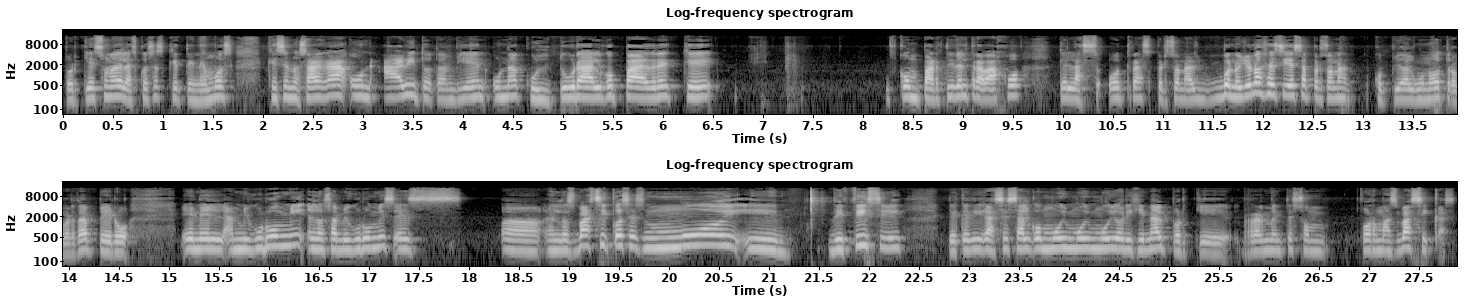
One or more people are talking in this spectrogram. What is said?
porque es una de las cosas que tenemos que se nos haga un hábito también, una cultura, algo padre que compartir el trabajo de las otras personas. Bueno, yo no sé si esa persona copió algún otro, ¿verdad? Pero en el amigurumi, en los amigurumis es, uh, en los básicos es muy difícil de que digas es algo muy, muy, muy original porque realmente son formas básicas.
